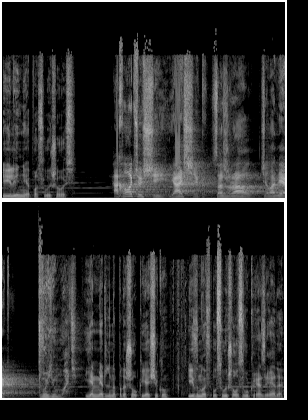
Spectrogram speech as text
Или не послышалось. Охочущий ящик сожрал человека. Твою мать! Я медленно подошел к ящику и вновь услышал звук разряда,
